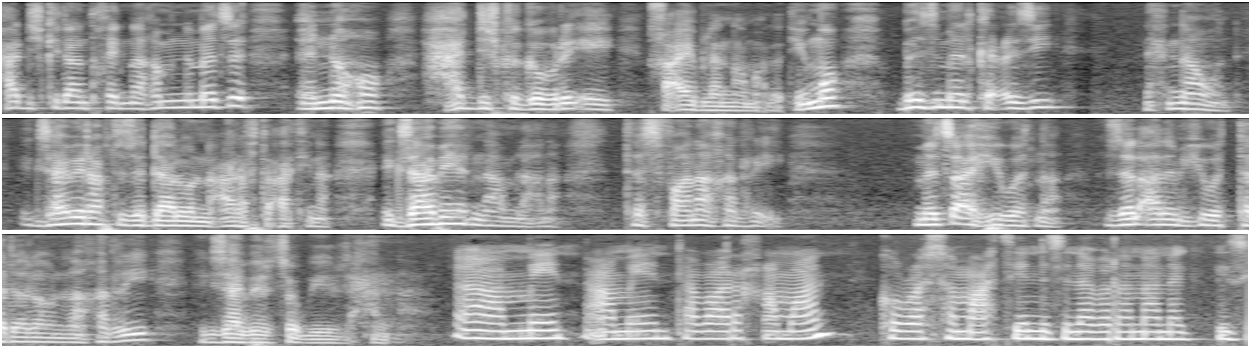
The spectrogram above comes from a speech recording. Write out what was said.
ሓድሽ ክዳን ተኸድና ከም እንመፅእ እንሆ ሓድሽ ክገብረ እየ ከዓ ይብለና ማለት እዩ እሞ በዚ መልክዕ እዚ ንሕናውን እግዚኣብሔር ኣብቲ ዘዳለወልና ዓረፍቲ ኣቲና እግዚኣብሔር ንኣምላኽና ተስፋና ክንርኢ መጻኢ ህይወትና ዘልኣለም ህይወት ተዳለወልና ክንርኢ እግዚኣብሔር ጸጉ ይብዝሓልና። ኣሜን ኣሜን ተባረኽ ኣማን ክብራ ሰማዕቲ ንዝነበረና ነግ ግዜ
